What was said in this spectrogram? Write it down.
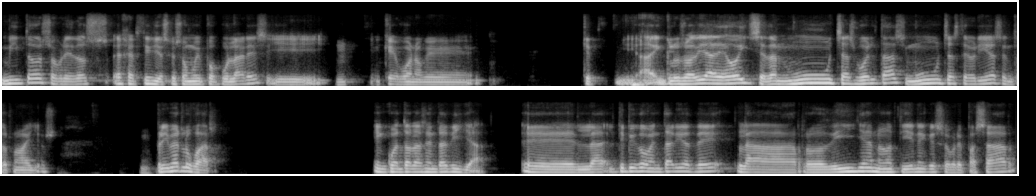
mitos sobre dos ejercicios que son muy populares y, mm. que, bueno, que, incluso a día de hoy se dan muchas vueltas y muchas teorías en torno a ellos. En mm. primer lugar, en cuanto a la sentadilla, eh, el típico comentario de la rodilla no tiene que sobrepasar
